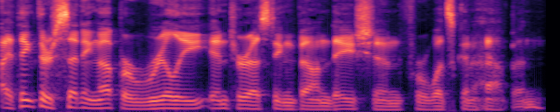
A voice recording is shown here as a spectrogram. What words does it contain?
I think they're setting up a really interesting foundation for what's going to happen.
